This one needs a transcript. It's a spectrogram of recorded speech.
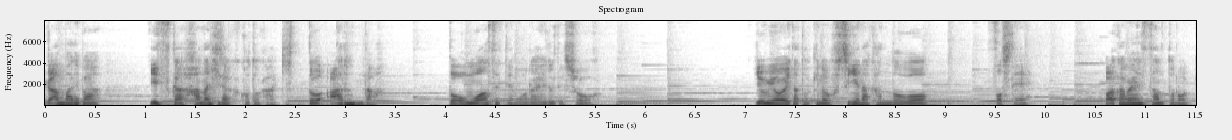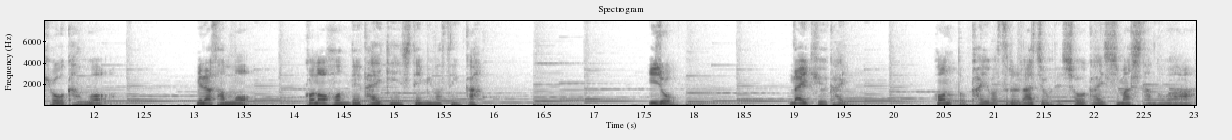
頑張れば、いつか花開くことがきっとあるんだ。と思わせてもらえるでしょう。読み終えた時の不思議な感動を、そして、若林さんとの共感を、皆さんもこの本で体験してみませんか？以上、第9回、本と会話するラジオで紹介しましたのは、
